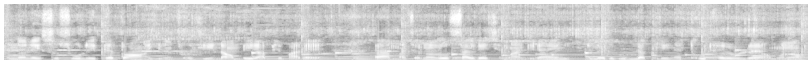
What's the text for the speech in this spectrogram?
နည်းနည်းလေးဆူဆူလေးတက်တော့အရင်ဆုံးရေလောင်ပေးတာဖြစ်ပါတယ်အဲမှာကျွန်တော်တို့စိုက်တဲ့ချိန်မှာဒီတိုင်းအလေတကူလက်ကလေးနဲ့ထိုးထည့်လို့လွယ်အောင်ဗောနော်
